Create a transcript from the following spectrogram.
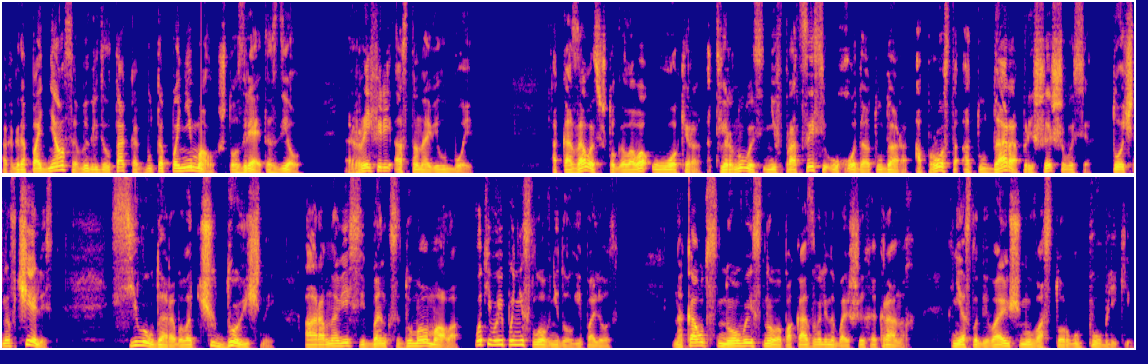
а когда поднялся, выглядел так, как будто понимал, что зря это сделал. Рефери остановил бой. Оказалось, что голова Уокера отвернулась не в процессе ухода от удара, а просто от удара, пришедшегося точно в челюсть. Сила удара была чудовищной, а о равновесии Бэнкс думал мало, вот его и понесло в недолгий полет. Нокаут снова и снова показывали на больших экранах, к неослабевающему восторгу публики.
